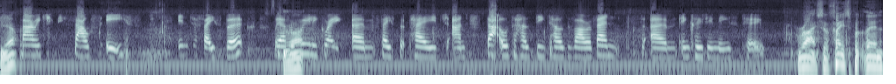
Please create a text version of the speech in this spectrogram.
Yeah. Marie Curie South East into Facebook. We have Right. a really great um, Facebook page, and that also has details of our events, um, including these two. Right, so Facebook then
